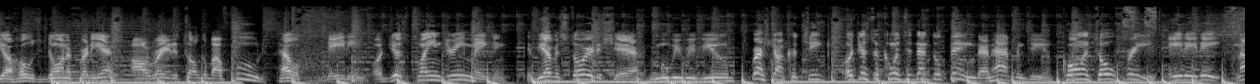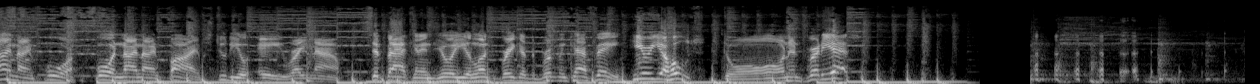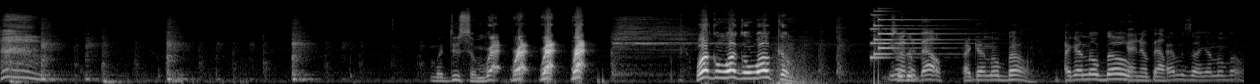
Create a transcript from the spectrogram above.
Your hosts, Dawn and Freddie S., are ready to talk about food, health, dating, or just plain dream making. If you have a story to share, movie review, restaurant critique, or just a coincidental thing that happened to you, call in toll free 888-994-4995, Studio A right now. Sit back and enjoy your lunch break at the Brooklyn Cafe. Here are your hosts, Dawn and Freddie S. I'm gonna do some rap, rap, rap, rap. Welcome, welcome, welcome. You have the- a bell. I got no bell. I got no bell. Got no bell. Amazon I got no bell.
